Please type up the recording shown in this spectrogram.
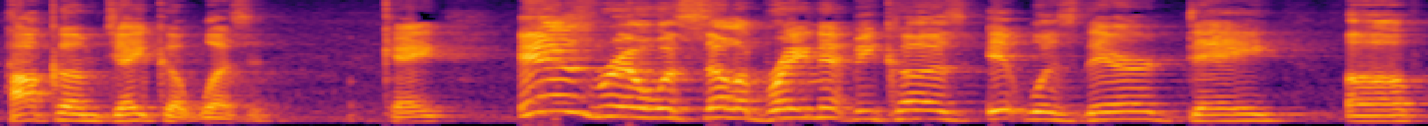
How come Jacob wasn't? Okay. Israel was celebrating it because it was their day of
